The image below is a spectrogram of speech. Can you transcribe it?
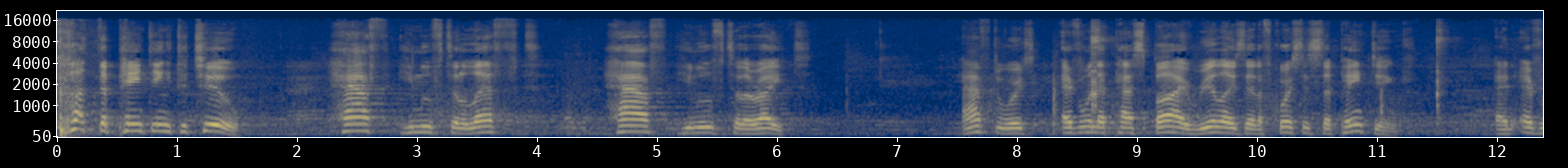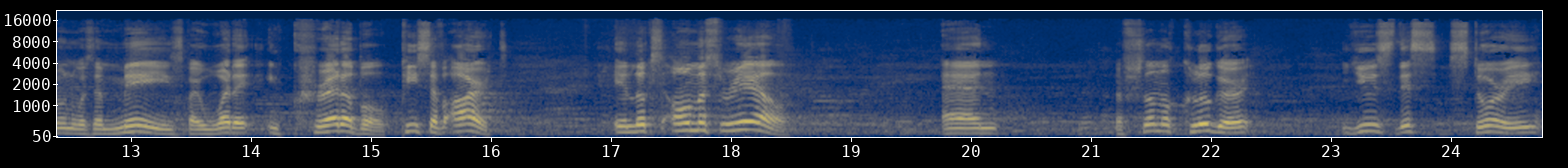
cut the painting to two. Half he moved to the left, half he moved to the right. Afterwards, everyone that passed by realized that, of course, it's a painting. And everyone was amazed by what an incredible piece of art. It looks almost real. And Rav Shlomo Kluger used this story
